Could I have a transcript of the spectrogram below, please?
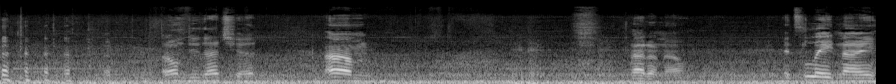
I don't do that shit. Um, I don't know. It's late night.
